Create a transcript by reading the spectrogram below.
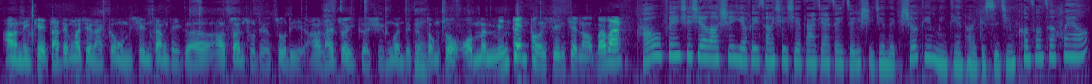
啊，你可以打电话进来跟我们线上的一个啊专属的助理啊来做一个询问的一个动作。我们明天同一时间见哦，拜拜。好，非常谢谢老师，也非常谢谢大家在这个时间的一个收听，明天同一个时间空中再会哦。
